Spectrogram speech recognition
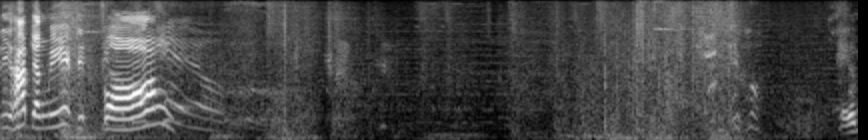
ดีครับอย่างนี้สิบสอง ผม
